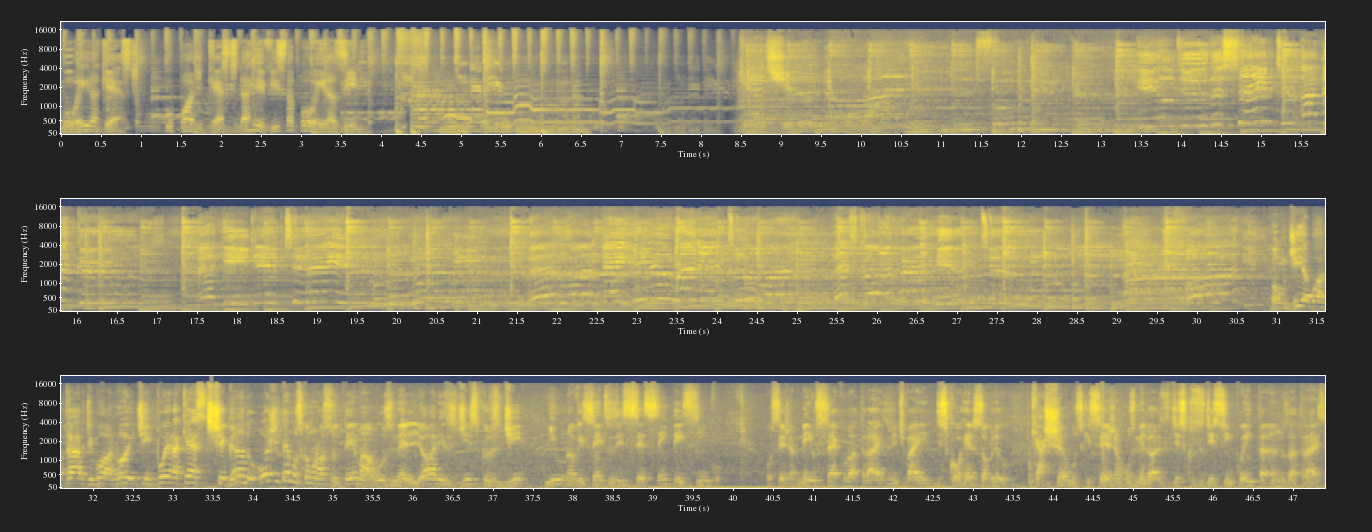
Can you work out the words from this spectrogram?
PoeiraCast, o podcast da revista Poeirazine. Dia, boa tarde, boa noite, PoeiraCast chegando. Hoje temos como nosso tema os melhores discos de 1965, ou seja, meio século atrás. A gente vai discorrer sobre o que achamos que sejam os melhores discos de 50 anos atrás.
